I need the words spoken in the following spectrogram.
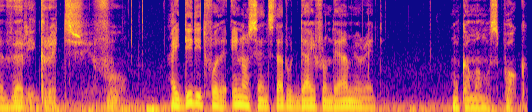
a very great fool. I did it for the innocents that would die from the amulet. Mukamamu spoke,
